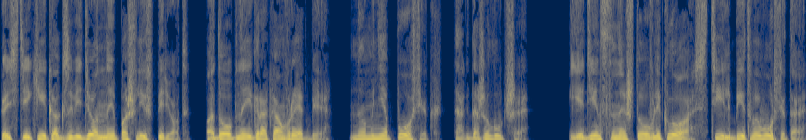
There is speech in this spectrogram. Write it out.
Костяки, как заведенные, пошли вперед, подобно игрокам в регби. Но мне пофиг, так даже лучше. Единственное, что увлекло — стиль битвы Вурфита.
